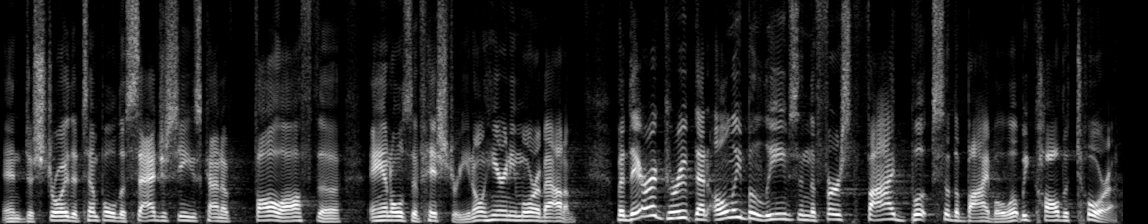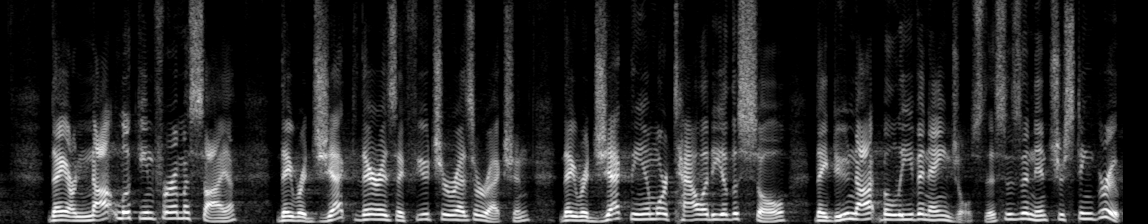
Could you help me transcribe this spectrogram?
and destroy the temple, the Sadducees kind of fall off the annals of history. You don't hear any more about them. But they're a group that only believes in the first five books of the Bible, what we call the Torah. They are not looking for a Messiah. They reject there is a future resurrection. They reject the immortality of the soul. They do not believe in angels. This is an interesting group.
